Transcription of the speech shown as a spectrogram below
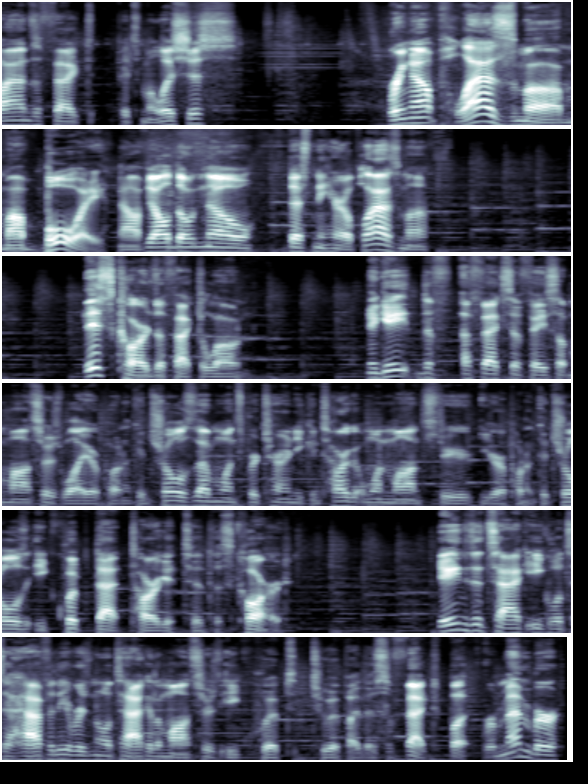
Vyon's effect, it's malicious bring out Plasma, my boy. Now, if y'all don't know Destiny Hero Plasma, this card's effect alone. Negate the effects of face-up monsters while your opponent controls them. Once per turn, you can target one monster your opponent controls. Equip that target to this card. Gains attack equal to half of the original attack of the monsters equipped to it by this effect. But remember,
